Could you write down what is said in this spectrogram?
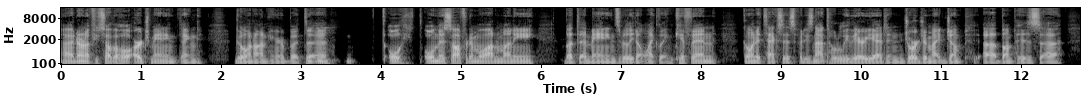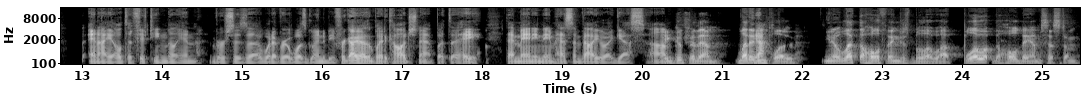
I don't know if you saw the whole Arch Manning thing going on here, but uh, Ole, Ole Miss offered him a lot of money, but the Mannings really don't like Lane Kiffin going to Texas, but he's not totally there yet, and Georgia might jump uh, bump his uh, NIL to 15 million versus uh, whatever it was going to be for a guy who hasn't played a college snap. But uh, hey, that Manning name has some value, I guess. Um, hey, good for them. Let it yeah. implode. You know, let the whole thing just blow up. Blow up the whole damn system.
